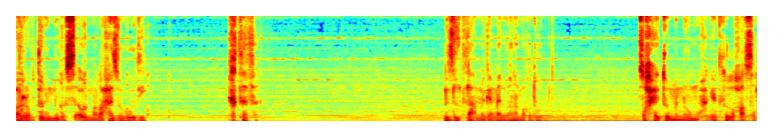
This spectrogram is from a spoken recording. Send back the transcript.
قربت منه بس أول ما لاحظ وجودي اختفى. نزلت لعم جمال وأنا مخضوض. صحيته من النوم وحكيت له اللي حصل.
